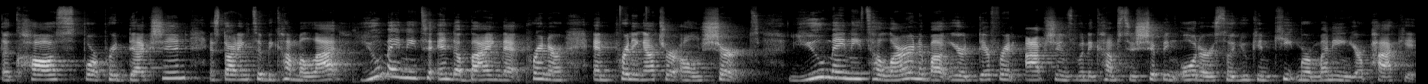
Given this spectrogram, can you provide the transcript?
the cost for production is starting to become a lot. You may need to end up buying that printer and printing out your own shirts you may need to learn about your different options when it comes to shipping orders so you can keep more money in your pocket.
